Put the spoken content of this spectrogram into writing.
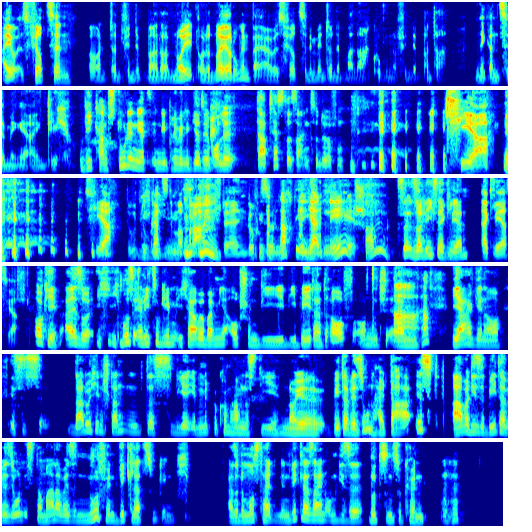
äh, iOS 14 und dann findet man da neu oder Neuerungen bei iOS 14 im Internet mal nachgucken, da findet man da eine ganze Menge eigentlich. Wie kamst du denn jetzt in die privilegierte Rolle, da Tester sein zu dürfen? Tja. Tja, du, du kannst immer Fragen stellen. Du Wieso lacht ihr? Ja, nee, schon. So, soll ich es erklären? erklär's ja. Okay, also ich, ich muss ehrlich zugeben, ich habe bei mir auch schon die, die Beta drauf und ähm, Aha. ja, genau. Es ist dadurch entstanden, dass wir eben mitbekommen haben, dass die neue Beta-Version halt da ist. Aber diese Beta-Version ist normalerweise nur für Entwickler zugänglich. Also du musst halt ein Entwickler sein, um diese nutzen zu können. Mhm.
